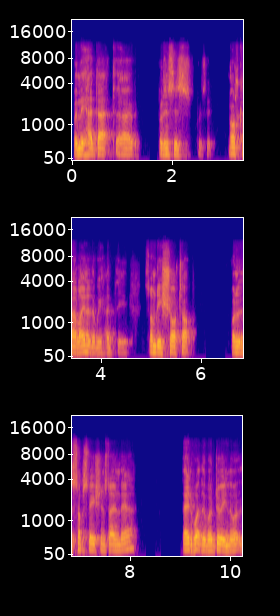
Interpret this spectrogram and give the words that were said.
when they had that, uh, for instance, was it North Carolina that we had the somebody shot up one of the substations down there. Then what they were doing, they were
